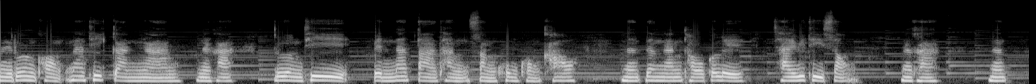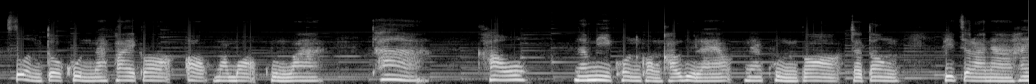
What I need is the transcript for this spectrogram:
ในเรื่องของหน้าที่การงานนะคะ เรื่องที่เป็นหน้าตาทางสังคมของเขานะดังนั้นเขาก็เลยใช้วิธีส่องนะคะนะ ส่วนตัวคุณนะไพ่ก็ออกมาบอกคุณว่า ถ้าเขานะมีคนของเขาอยู่แล้วนะคุณก็จะต้องพิจารณาให้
